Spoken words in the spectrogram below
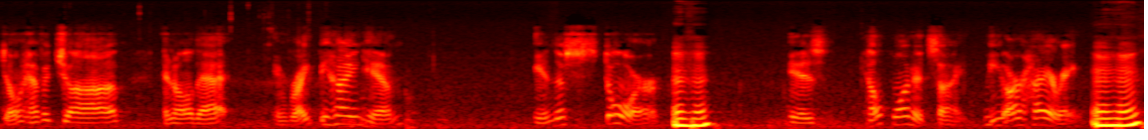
don't have a job, and all that. And right behind him, in the store, Mm-hmm. is help wanted sign. We are hiring. Mm-hmm.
